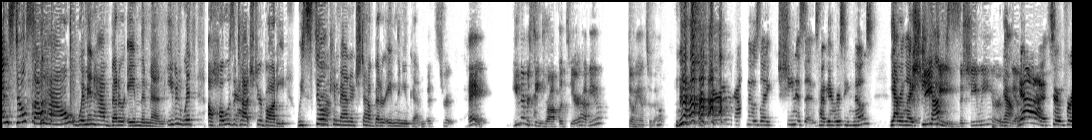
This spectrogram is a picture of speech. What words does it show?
And still somehow women have better aim than men. Even with a hose Yeah. attached to your body, we still Yeah. can manage to have better aim than you can. It's true. Hey, you've never seen droplets here, have you? Don't answer that. Carrying around those like sheenuses. Have you ever seen those? Yeah. For like She Shewee, the Shewee, or Yeah. Yeah. So for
